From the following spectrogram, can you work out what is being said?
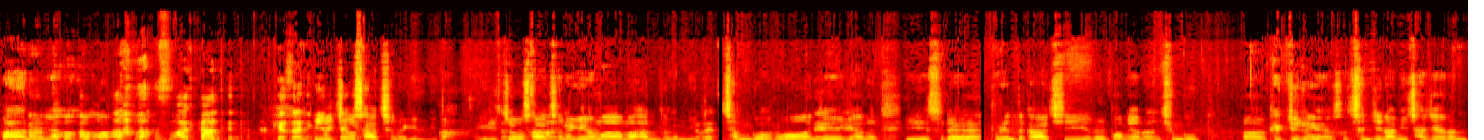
아, 넘어? 아니에요. 넘어? 아, 수학이 안 된다. 계산이. 1조 4천억입니다. 아, 1조 1조 4천억의 어마어마한 그겁니다. 그래. 참고로 네, 이제 네. 얘기하는 이 술의 브랜드 가치를 보면은 중국 어, 백주 중에서 천지남이 차지하는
